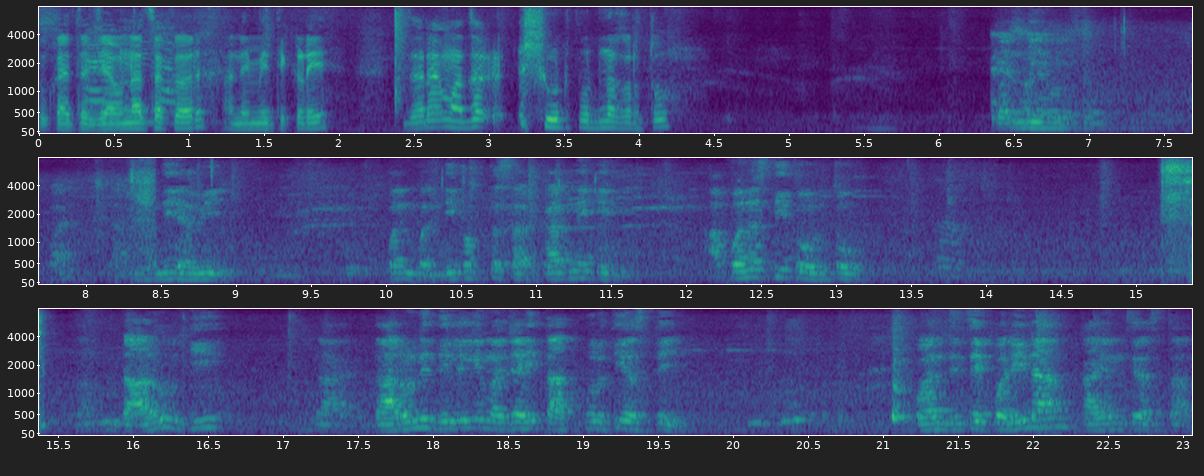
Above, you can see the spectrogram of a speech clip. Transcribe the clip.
तू काय तर जेवणाचं कर आणि मी तिकडे जरा माझं शूट पूर्ण करतो. बंदी हवी. पण बंदी फक्त सरकारने केली. आपणच ती तोडतो. दारू ही दारूने दिलेली मजा ही तात्पुरती असते. पण तिचे परिणाम कायमचे असतात.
